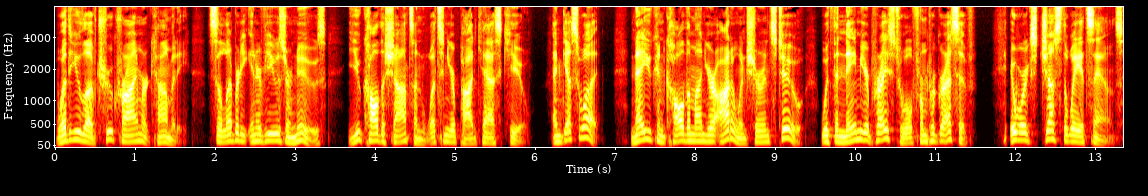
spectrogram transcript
Whether you love true crime or comedy, celebrity interviews or news, you call the shots on what's in your podcast queue. And guess what? Now you can call them on your auto insurance too with the Name Your Price tool from Progressive. It works just the way it sounds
